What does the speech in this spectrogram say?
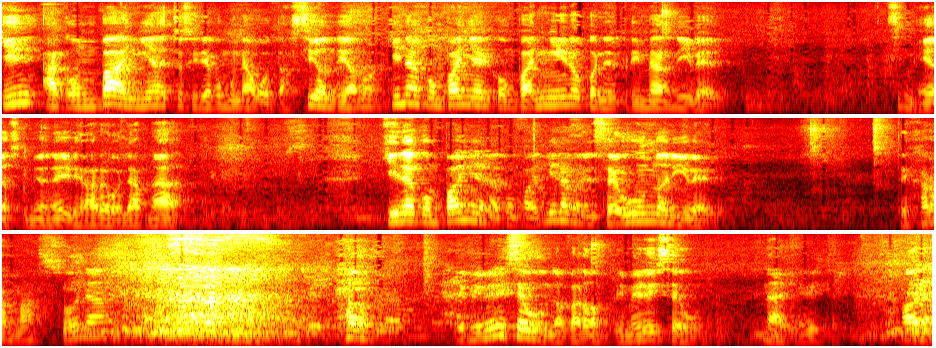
¿Quién acompaña, esto sería como una votación, digamos, quién acompaña al compañero con el primer nivel? Sin miedo, sin miedo, nadie les va a revolar nada. ¿Quién acompaña a la compañera con el segundo nivel? ¿Te dejaron más sola? El primero y segundo, perdón, primero y segundo. Nadie, ¿viste? Ahora,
